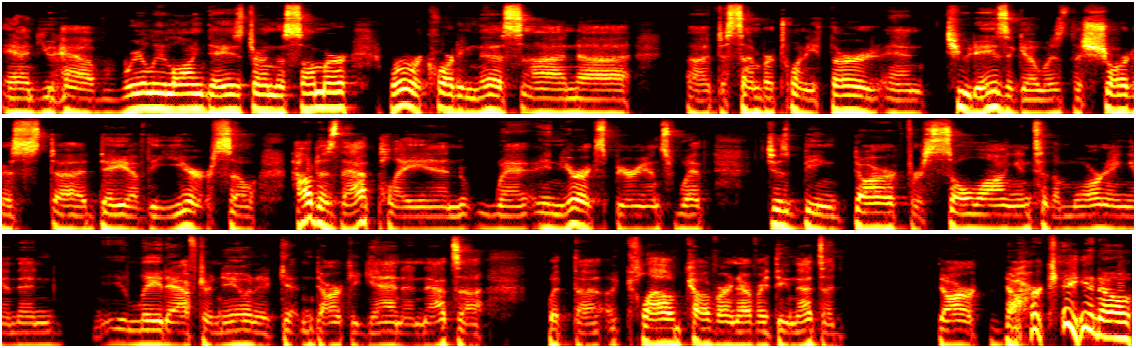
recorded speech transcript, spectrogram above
And you have really long days during the summer. We're recording this on uh, uh, December 23rd, and two days ago was the shortest uh, day of the year. So, how does that play in when, in your experience with just being dark for so long into the morning, and then late afternoon it getting dark again? And that's a with the cloud cover and everything. That's a dark, dark. You know,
